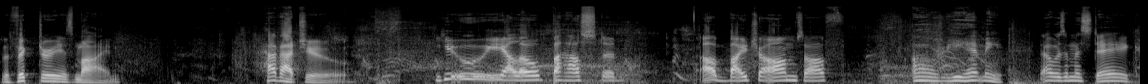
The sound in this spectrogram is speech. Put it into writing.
the victory is mine. Have at you. You yellow bastard. I'll bite your arms off. Oh, he hit me. That was a mistake.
